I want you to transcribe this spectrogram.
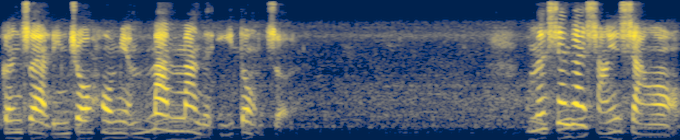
跟在灵柩后面，慢慢的移动着。我们现在想一想哦，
